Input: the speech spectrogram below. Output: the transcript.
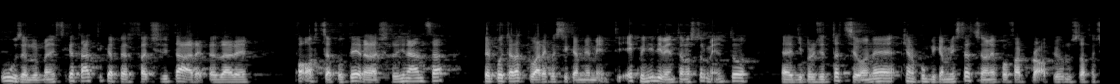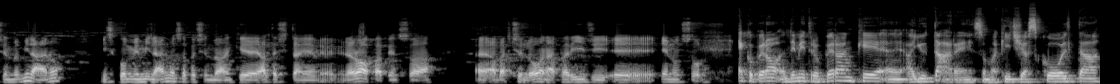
usa l'urbanistica tattica per facilitare, per dare forza, potere alla cittadinanza per poter attuare questi cambiamenti. E quindi diventa uno strumento eh, di progettazione che una pubblica amministrazione può far proprio, lo sta facendo Milano, come Milano lo sta facendo anche altre città in, in Europa, penso a, eh, a Barcellona, a Parigi e, e, non solo. Ecco però Demetrio, per anche eh, aiutare insomma, chi ci ascolta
